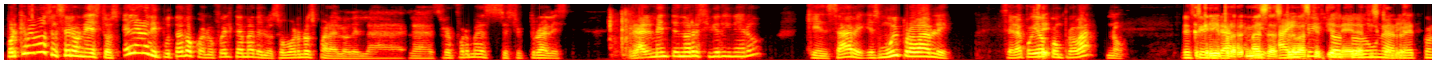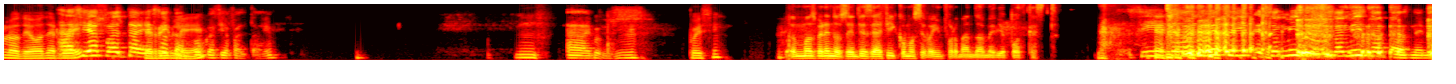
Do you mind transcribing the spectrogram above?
Porque vamos a ser honestos. Él era diputado cuando fue el tema de los sobornos para lo de la- las reformas estructurales. ¿Realmente no recibió dinero? ¿Quién sabe? Es muy probable. ¿Se le ha podido Sí. comprobar? No. Es, Es que es las ahí pruebas que tiene la toda una fiscalía. red con lo de Odebrecht. Hacía falta eso, Terrible, tampoco ¿eh? hacía falta, ¿eh? Mm, Ay, Pues, pues, sí. Podemos ver en los lentes de AFI cómo se va informando a medio podcast. Sí, no, no, eso- son, mis, son mis notas, nene.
